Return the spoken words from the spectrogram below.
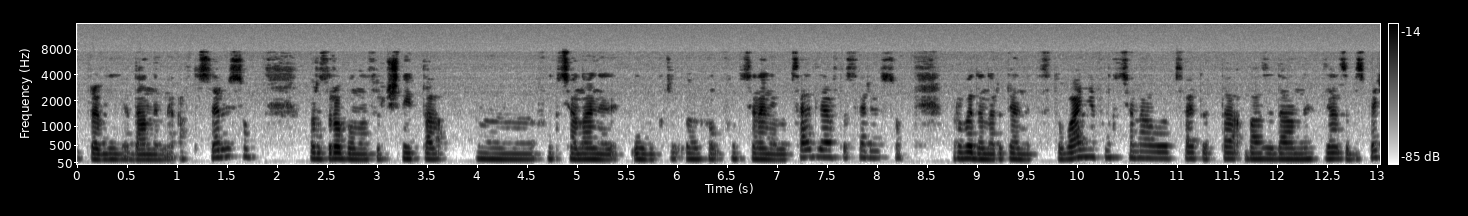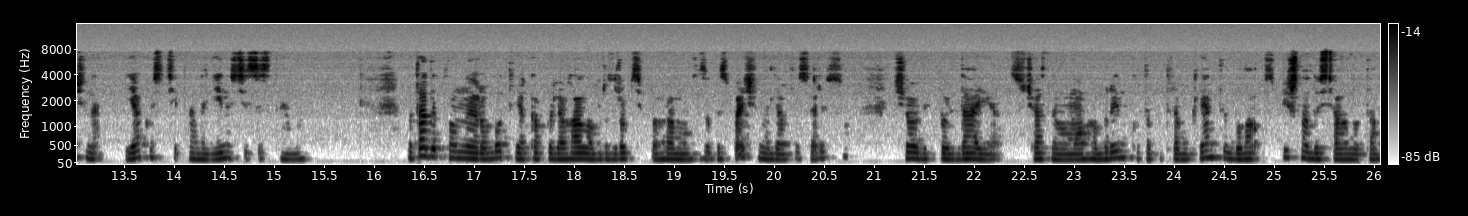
управління даними автосервісу, розроблено зручний та е, функціональний, е, фун- функціональний веб-сайт для автосервісу, проведено ретельне тестування функціоналу веб-сайту та бази даних для забезпечення якості та надійності системи. Мета дипломної роботи, яка полягала в розробці програмного забезпечення для автосервісу, що відповідає сучасним вимогам ринку та потребам клієнтів, була успішно досягнута.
